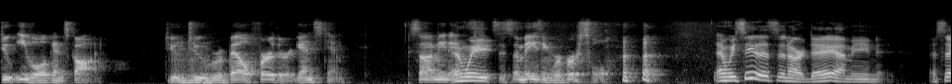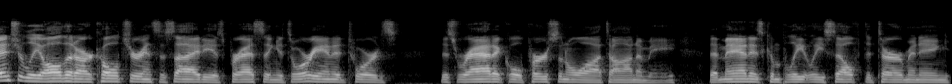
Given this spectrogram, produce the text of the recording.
do evil against God, to mm-hmm. to rebel further against Him. So I mean, it's, we, it's this amazing reversal. and we see this in our day. I mean, essentially, all that our culture and society is pressing, it's oriented towards this radical personal autonomy. That man is completely self-determining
